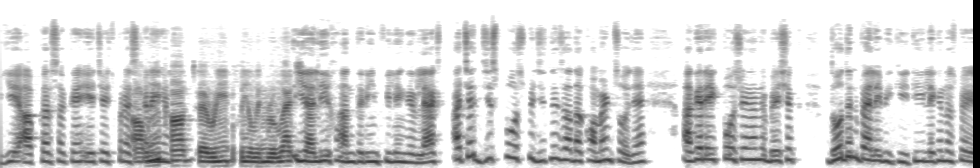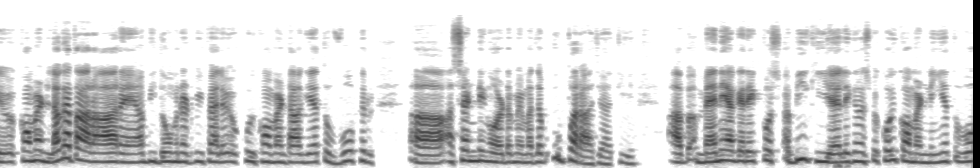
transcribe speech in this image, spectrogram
یہ آپ کر سکتے ہیں ایچ ایچ پریس کریں گے. یہ علی خان ترین فیلنگ ریلیکس اچھا جس پوسٹ پہ جتنے زیادہ کامنٹس ہو جائیں اگر ایک پوسٹ انہوں نے بے شک دو دن پہلے بھی کی تھی لیکن اس پہ کامنٹ لگاتار آ رہے ہیں ابھی دو منٹ بھی پہلے کوئی کامنٹ آ گیا تو وہ پھر اسینڈنگ آرڈر میں مطلب اوپر آ جاتی ہے۔ اب میں نے اگر ایک پوسٹ ابھی کی ہے لیکن اس پہ کوئی کامنٹ نہیں ہے تو وہ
